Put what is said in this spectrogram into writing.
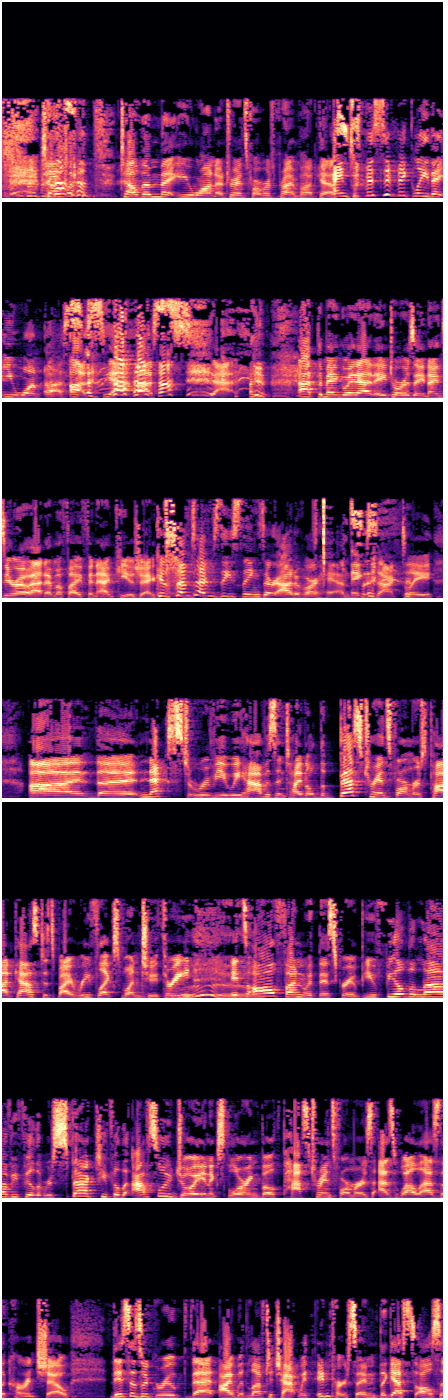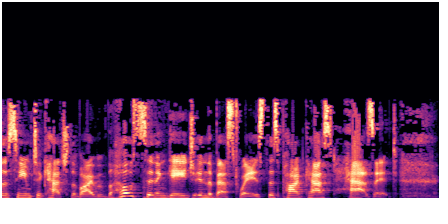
tell, them, tell them that you want a Transformers Prime podcast. and specifically that you want us. us, yeah, us, yeah. at the Mangoid, at A Torres eight nine zero, at Emma Fyffe, and at Kia. Because sometimes these things are out of our hands. Exactly. Uh, the next review we have is entitled "The Best Transformers Podcast." It's by Reflex One Two Three. It's all fun with this group. You feel the love, you feel the respect, you feel the absolute joy in exploring both past Transformers as well as the current show. This is a group that I would love to chat with in person. The guests also seem to catch the vibe of the hosts and engage in the best ways. This podcast has it.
